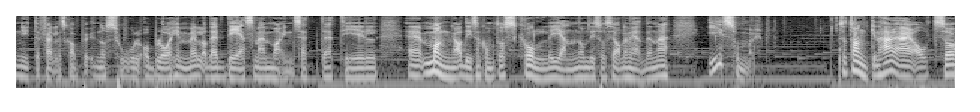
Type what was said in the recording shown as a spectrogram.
nyte fellesskapet under sol og blå himmel, og det er det som er mindsettet til eh, mange av de som kommer til å scrolle gjennom de sosiale mediene i sommer. Så tanken her er altså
